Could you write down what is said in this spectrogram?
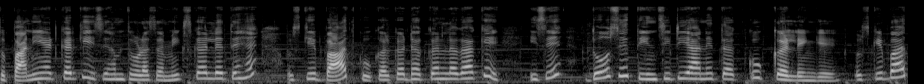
तो पानी ऐड करके इसे हम थोड़ा सा मिक्स कर लेते हैं। उसके बाद कुकर का ढक्कन लगा के इसे दो से तीन सीटी आने तक कुक कर लेंगे। उसके बाद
